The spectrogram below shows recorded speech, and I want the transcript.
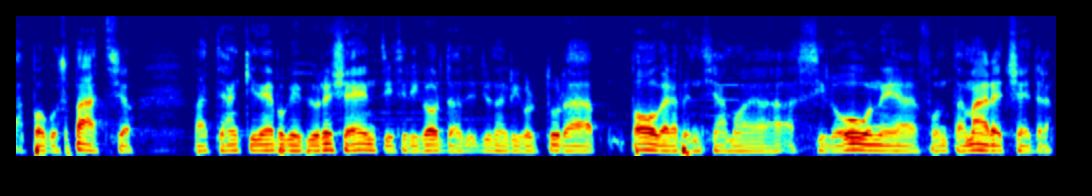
ha poco spazio, infatti anche in epoche più recenti si ricorda di un'agricoltura povera, pensiamo a Silone, a Fontamare, eccetera.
